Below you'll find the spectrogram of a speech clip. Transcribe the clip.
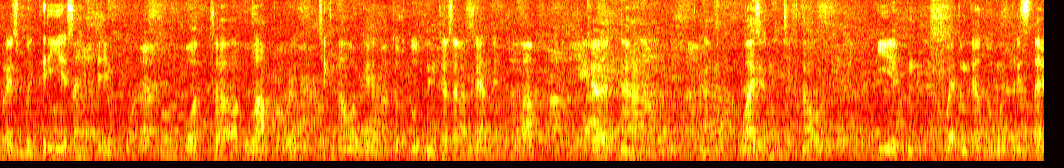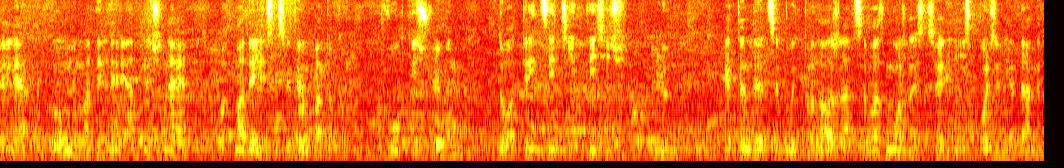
происходит резкий переход от э, ламповой технологии, от ртутных газоразрядных ламп к э, э, лазерной технологии. И в этом году мы представили огромный модельный ряд, начиная от моделей со световым потоком 2000 люмен до 30 тысяч люмен. Эта тенденция будет продолжаться, возможность использования данных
